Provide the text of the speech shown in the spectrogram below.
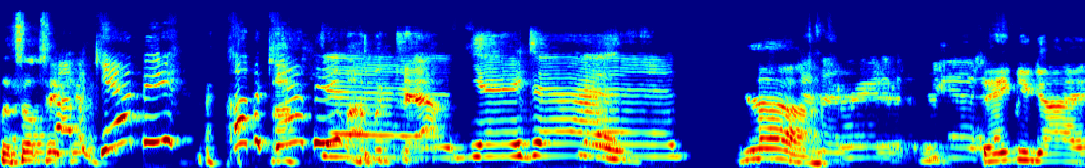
Let's all take Papa care. Cappy. Papa Cappy. Papa Cap. Yay, Dad. Dad. Yeah. Thank you guys.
